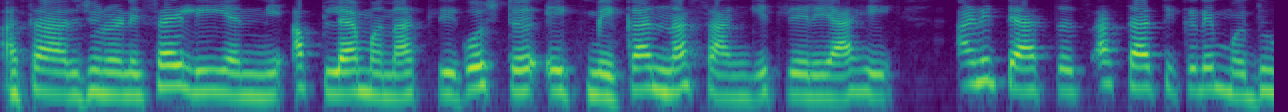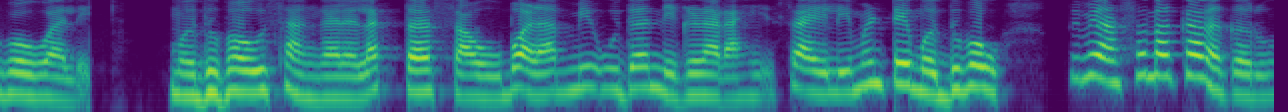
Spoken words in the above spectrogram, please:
आता अर्जुन आणि सायली यांनी आपल्या मनातली गोष्ट एकमेकांना सांगितलेली आहे. आणि त्यातच आता तिकडे मधुभाऊ आले. मधुभाऊ सांगायला लागता साऊ बाळा मी उद्या निघणार आहे. सायली म्हणते मधुभाऊ तुम्ही असं नका ना करू.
